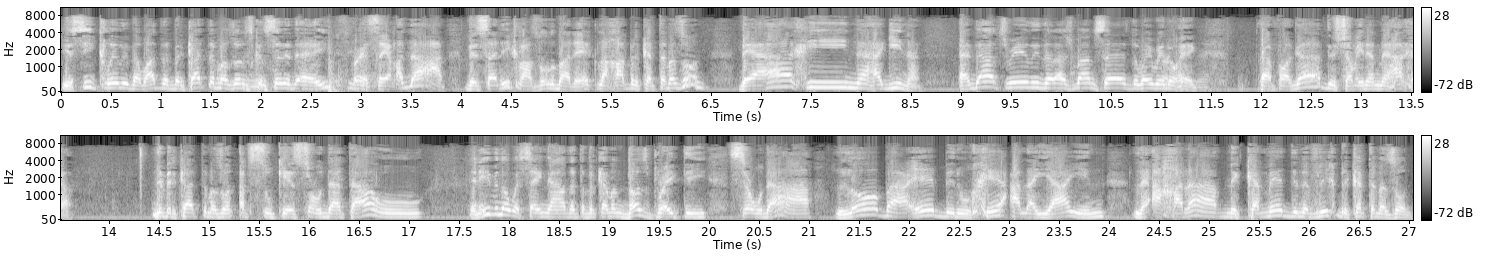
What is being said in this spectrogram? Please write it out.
You see clearly that what the Birkat Hamazon is considered a Hesei Hadat. V'sarik Lazul Barek Lachar Birkat Hamazon. Ve'achi Nahaginan. And that's really the Rashbam says the way we know Heg. Tafagav Shaminan Mehacha. The Birkat Hamazon Afsuke Su'udatahu. And even though we're saying now that the Birkat does break the Su'udah, lo ba'e biruche alayayin le'acharav mekamed nevrich Birkat Hamazon.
